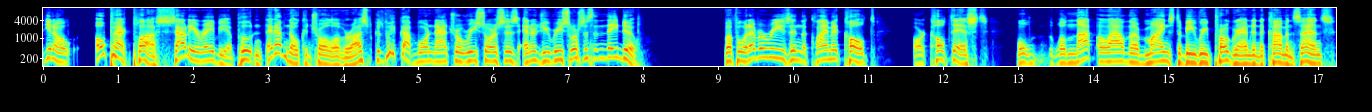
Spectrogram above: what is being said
You know, OPEC plus, Saudi Arabia, Putin, they'd have no control over us because we've got more natural resources, energy resources than they do. But for whatever reason, the climate cult or cultists will will not allow their minds to be reprogrammed into common sense.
